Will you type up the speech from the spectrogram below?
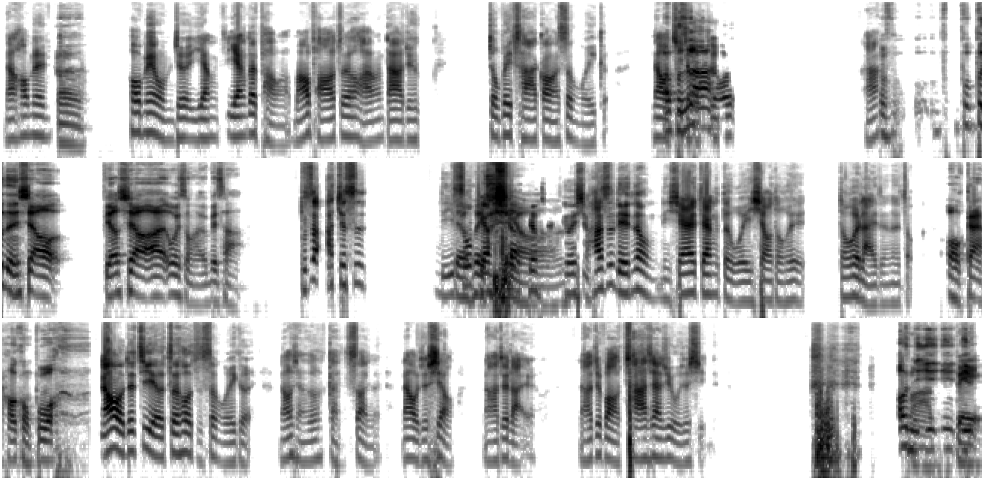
然后后面，嗯，后面我们就一样一样在跑了，然后跑到最后，好像大家就都被擦光了，剩我一个。然后我记得最后啊，不不不能笑，不要笑啊！为什么还会被擦？不是啊，就是。你说不要笑，就不要笑。他是连那种你现在这样的微笑都会都会来的那种。哦，干，好恐怖哦！然后我就记得最后只剩我一个人，然后想说干算了，然后我就笑，然后就来了，然后就把我插下去，我就醒了。哦，你你你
